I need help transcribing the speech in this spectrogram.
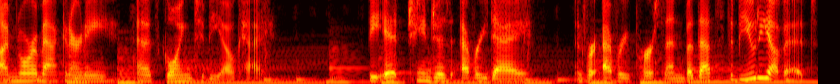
I'm Nora McInerny, and it's going to be okay. The it changes every day and for every person, but that's the beauty of it.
